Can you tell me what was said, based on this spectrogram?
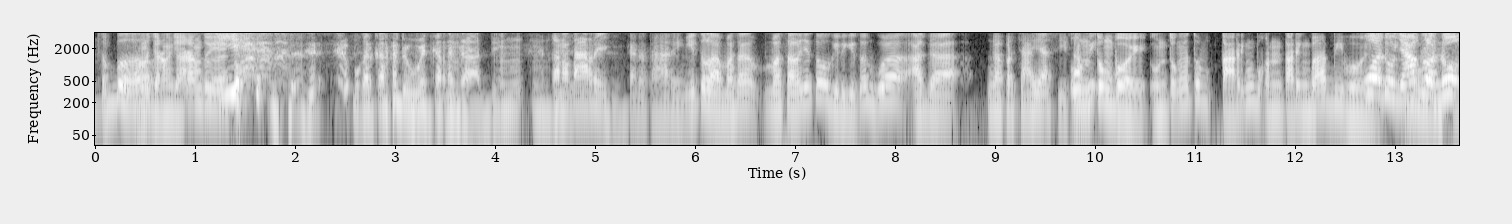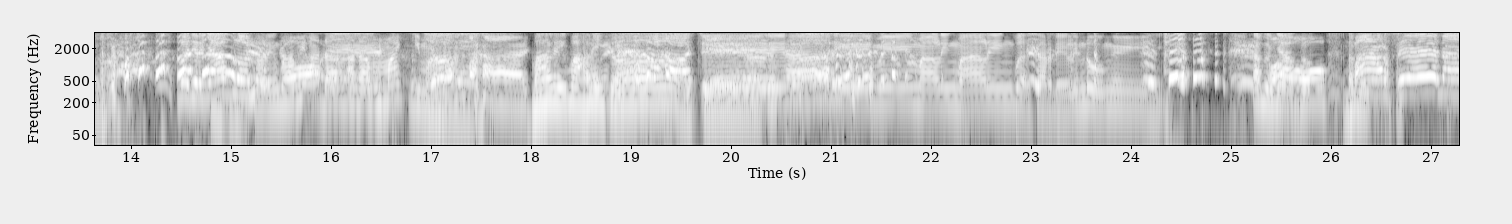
tebel. Malah jarang-jarang tuh ya. iya. Bukan karena duit, karena gading. Karena taring. karena taring. Itulah masa masalahnya tuh gitu-gituan gue agak nggak percaya sih tapi Untung boy, untungnya tuh taring bukan taring babi boy. waduh nyablon nu belajar nyablon Maling babi Oh, ada eh. ada mic gimana? Yo. Mike. maling maling Kecil di hari ini maling-maling besar dilindungi. sambil nyablon Oh, sambil Marsena.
